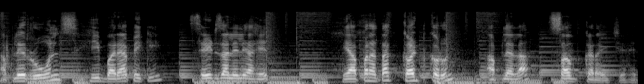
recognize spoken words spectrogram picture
आपले रोल्स ही बऱ्यापैकी सेट झालेले आहेत. हे आपण आता कट करून आपल्याला सर्व करायचे आहेत.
